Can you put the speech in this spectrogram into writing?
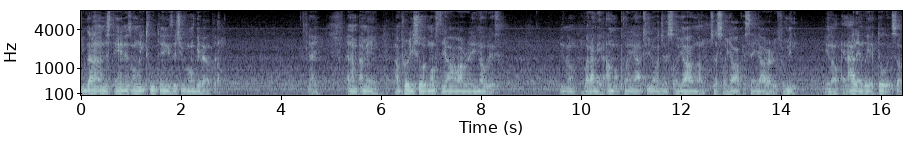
you gotta understand there's only two things that you're gonna get out there. Okay? And I'm, I mean, I'm pretty sure most of y'all already know this. You know, but I mean, I'm gonna point it out to y'all just so y'all know, just so y'all can say y'all heard it from me. You know, and I didn't live through it, so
